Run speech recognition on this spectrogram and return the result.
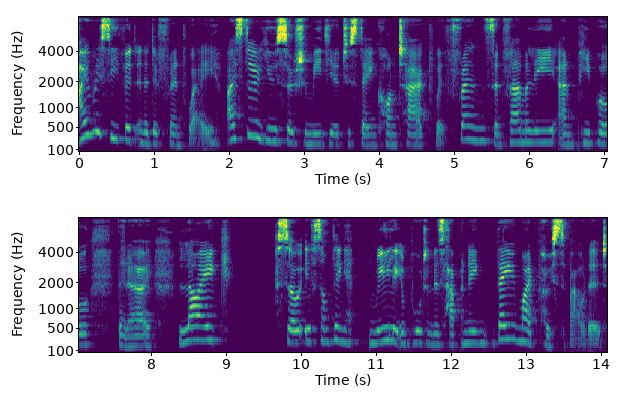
I receive it in a different way. I still use social media to stay in contact with friends and family and people that I like. So if something really important is happening, they might post about it,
